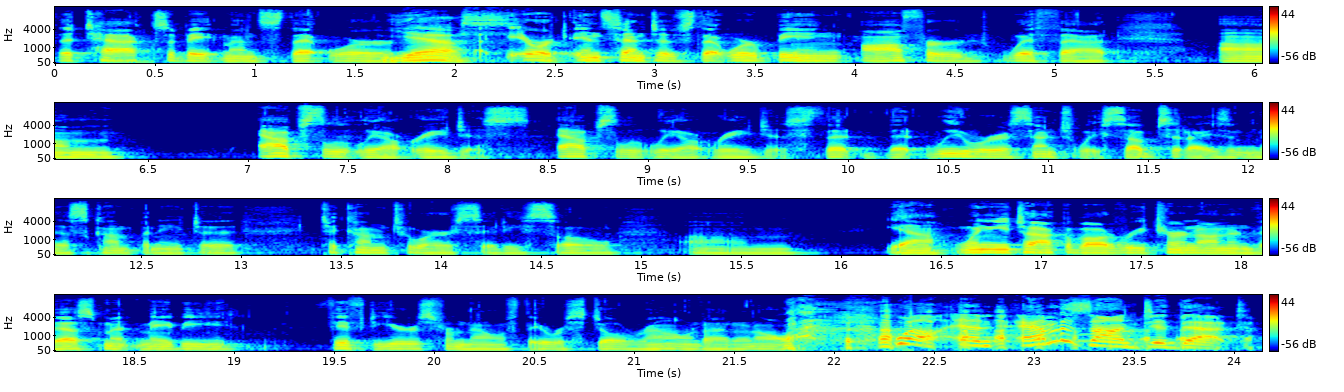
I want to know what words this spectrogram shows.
the tax abatements that were yes or incentives that were being offered with that, um, absolutely outrageous, absolutely outrageous that that we were essentially subsidizing this company to to come to our city. So, um, yeah, when you talk about return on investment, maybe 50 years from now if they were still around. I don't know. well, and Amazon did that.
